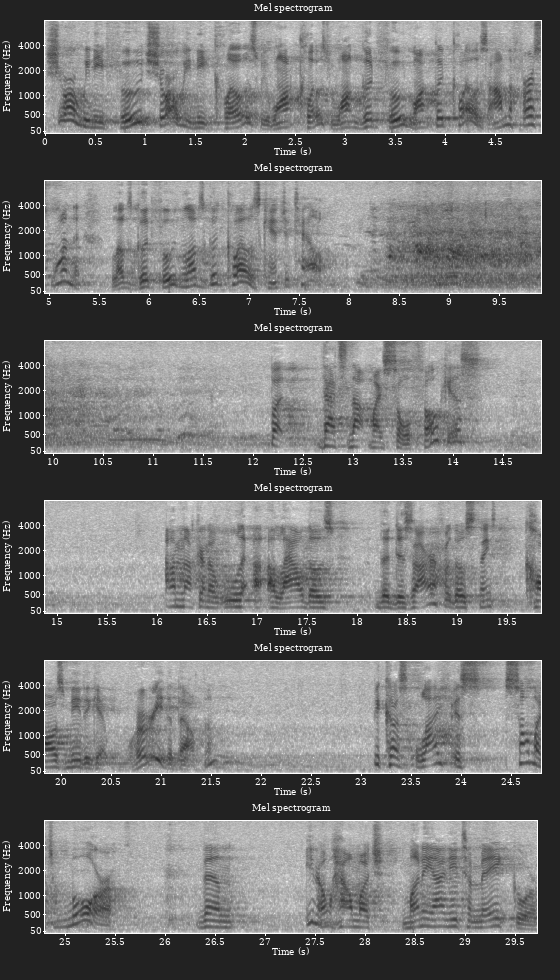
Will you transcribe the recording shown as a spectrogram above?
Sure, we need food. Sure, we need clothes. We want clothes. We want good food, want good clothes. I'm the first one that loves good food and loves good clothes. Can't you tell? But that's not my sole focus. I'm not going to le- uh, allow those, the desire for those things, cause me to get worried about them. Because life is so much more than, you know, how much money I need to make or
